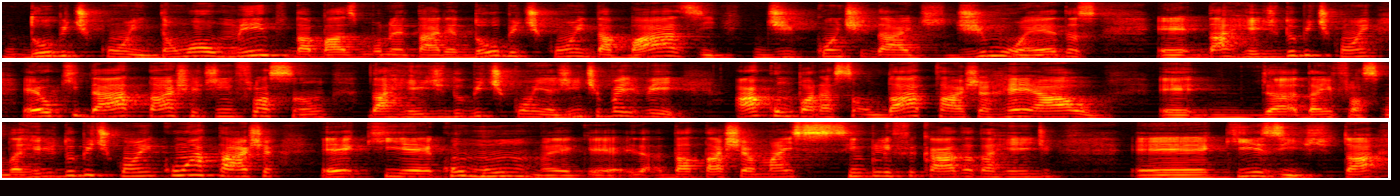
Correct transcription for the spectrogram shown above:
do Bitcoin. Então, o aumento da base monetária do Bitcoin, da base de quantidade de moedas é, da rede do Bitcoin, é o que dá a taxa de inflação da rede do Bitcoin. A gente vai ver a comparação da taxa real é, da, da, inflação da rede do Bitcoin com a taxa é, que é comum, é, é da taxa mais simplificada da rede é, que existe, tá?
